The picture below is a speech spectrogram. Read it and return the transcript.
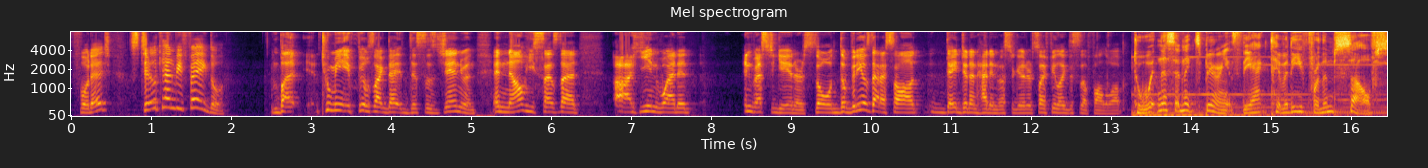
footage. Still can be fake though but to me it feels like that this is genuine and now he says that uh, he invited investigators so the videos that i saw they didn't had investigators so i feel like this is a follow-up to witness and experience the activity for themselves.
